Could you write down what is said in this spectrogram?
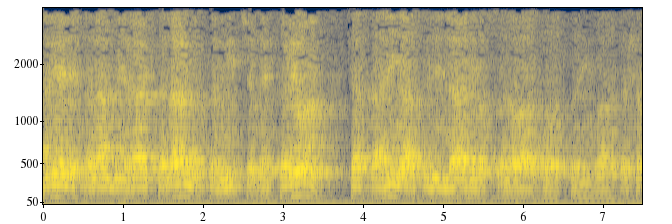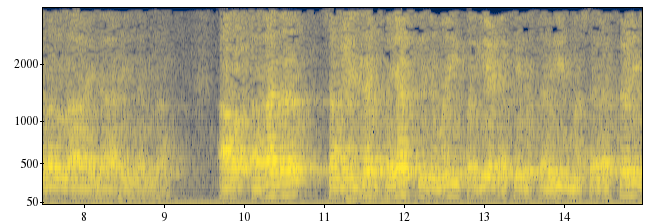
نبی علیہ السلام میراج سلام توید چا دیتری وان چا تحیات للہ والصلوات والطیبات اشهد اللہ الہ الا اللہ او اغد سمندر فیق کی زمائی پگیر اکی دا طویل مسئلہ کری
